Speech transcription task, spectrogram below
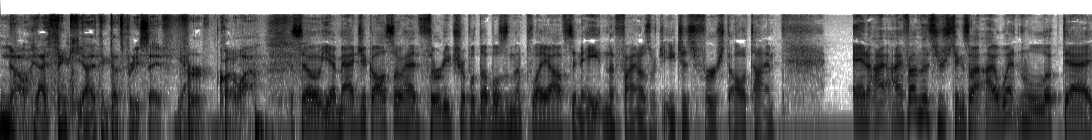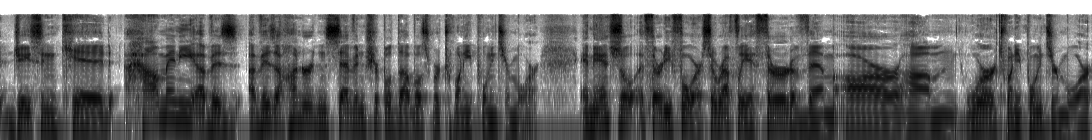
No, yeah, I think yeah, I think that's pretty safe yeah. for quite a while. So yeah, Magic also had 30 triple doubles in the playoffs and eight in the finals, which each is first all time. And I, I, found this interesting. So I, I, went and looked at Jason Kidd. How many of his of his 107 triple doubles were 20 points or more? And the answer is 34. So roughly a third of them are um, were 20 points or more.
